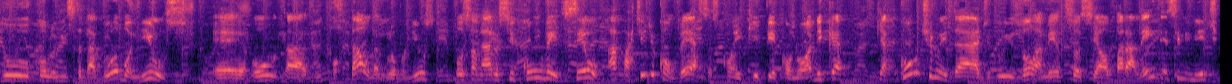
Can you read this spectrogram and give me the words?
do colunista da Globo News, é, ou da, do portal da Globo News, Bolsonaro se convenceu, a partir de conversas com a equipe econômica, que a continuidade do isolamento social para além desse limite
